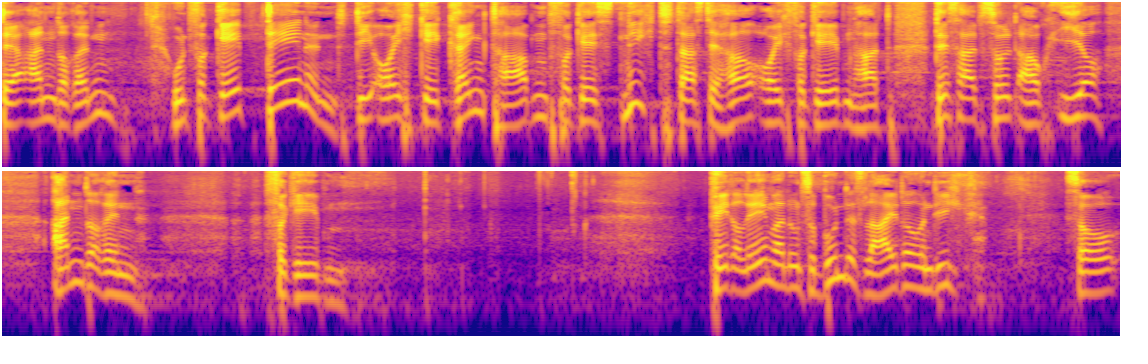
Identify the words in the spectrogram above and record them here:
der anderen und vergebt denen, die euch gekränkt haben. Vergesst nicht, dass der Herr euch vergeben hat. Deshalb sollt auch ihr anderen vergeben. Peter Lehmann, unser Bundesleiter und ich, so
